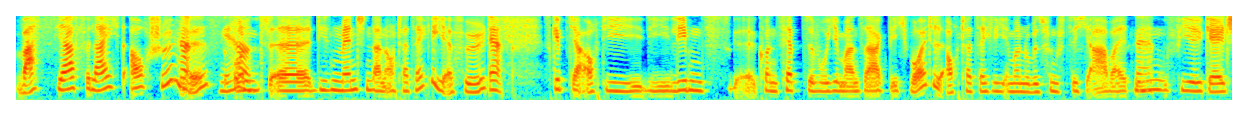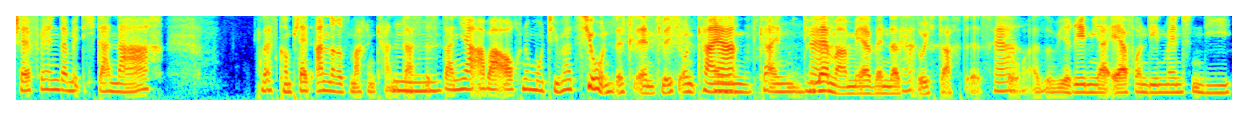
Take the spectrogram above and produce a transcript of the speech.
was ja vielleicht auch schön ja. ist und äh, diesen Menschen dann auch tatsächlich erfüllt. Ja. Es gibt ja auch die, die Lebenskonzepte, wo jemand sagt, ich wollte auch tatsächlich immer nur bis 50 arbeiten, viel Geld scheffeln, damit ich danach was komplett anderes machen kann. Mhm. Das ist dann ja aber auch eine Motivation letztendlich und kein, ja. kein Dilemma ja. mehr, wenn das ja. durchdacht ist. So, also wir reden ja eher von den Menschen, die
